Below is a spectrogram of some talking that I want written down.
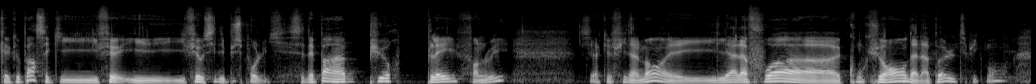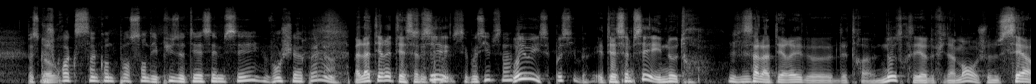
quelque part, c'est qu'il fait il, il fait aussi des puces pour lui. Ce n'est pas un pure play foundry. C'est-à-dire que finalement, il est à la fois euh, concurrent d'un Apple, typiquement. Parce que je crois que 50% des puces de TSMC vont chez Apple. Bah, L'intérêt TSMC, C'est possible ça? Oui, oui, c'est possible. Et TSMC est neutre. Mhm. C'est ça l'intérêt d'être neutre, c'est-à-dire de finalement, je ne sers,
